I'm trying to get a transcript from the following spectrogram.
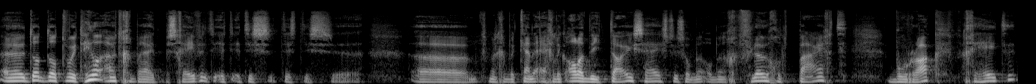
Uh, dat, dat wordt heel uitgebreid beschreven. Het, het, het is... Het is, het is uh, uh, we kennen eigenlijk alle details. Hij is dus op een, op een gevleugeld paard, Boerak geheten,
